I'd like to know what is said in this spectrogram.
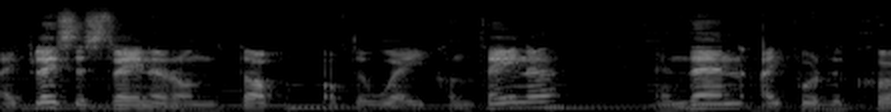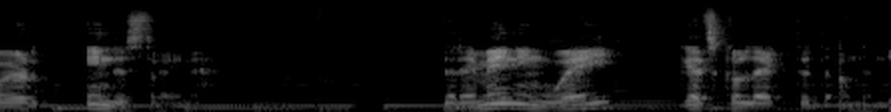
I place the strainer on the top of the whey container and then I pour the curd in the strainer. The remaining whey gets collected underneath.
